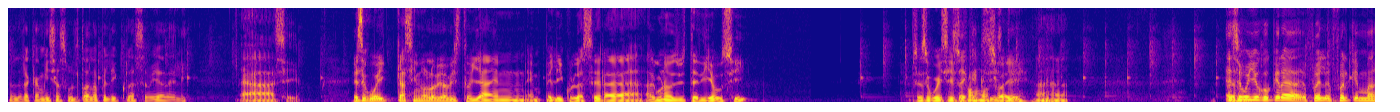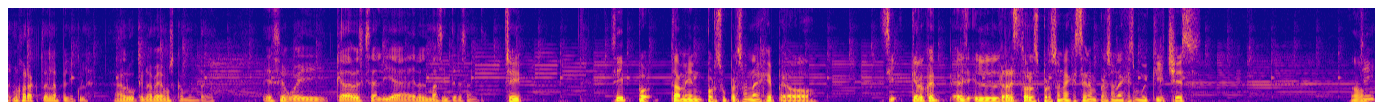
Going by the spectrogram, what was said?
el de la camisa azul toda la película, se veía Deli. Ah, sí. Ese güey casi no lo había visto ya en, en películas. Era. ¿Alguna vez viste The O.C.? Pues ese güey se hizo Sé famoso ahí. Ajá. Ese güey yo creo que era, fue, el- fue el que más, mejor actuó en la película, algo que no habíamos comentado. Ese güey, cada vez que salía, era el más interesante. Sí. Sí, por- también por su personaje, pero. Sí, creo que el resto de los personajes eran personajes muy clichés. ¿no? Sí,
